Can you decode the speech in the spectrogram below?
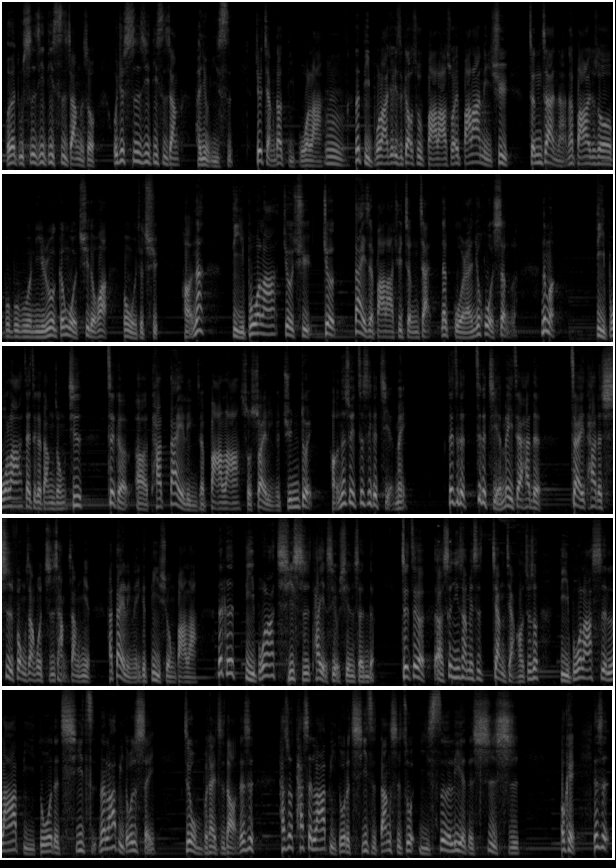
我在读四世纪第四章的时候，我觉得四世纪第四章很有意思，就讲到底波拉，嗯，那底波拉就一直告诉巴拉说，哎，巴拉你去。征战呐、啊，那巴拉就说不不不，你如果跟我去的话，那我就去。好，那底波拉就去，就带着巴拉去征战，那果然就获胜了。那么底波拉在这个当中，其实这个呃，他带领着巴拉所率领的军队，好，那所以这是一个姐妹，在这个这个姐妹在她的在她的侍奉上或职场上面，她带领了一个弟兄巴拉。那可是底波拉其实她也是有先生的。这这个呃，圣经上面是这样讲哈，就是说底波拉是拉比多的妻子。那拉比多是谁？这我们不太知道。但是他说他是拉比多的妻子，当时做以色列的士师。OK，但是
